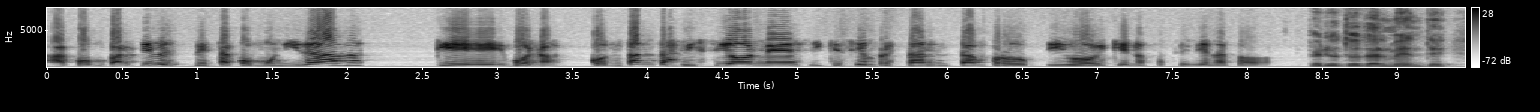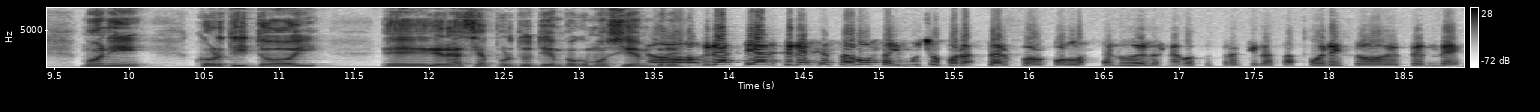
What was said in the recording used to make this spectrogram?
a compartir de esta comunidad que, bueno, con tantas visiones y que siempre están tan productivos y que nos hace bien a todos. Pero totalmente. Moni, cortito hoy. Eh, gracias por tu tiempo, como siempre. No, gracias, gracias a vos. Hay mucho por hacer por, por la salud de los negocios tranquilos afuera y todo depende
